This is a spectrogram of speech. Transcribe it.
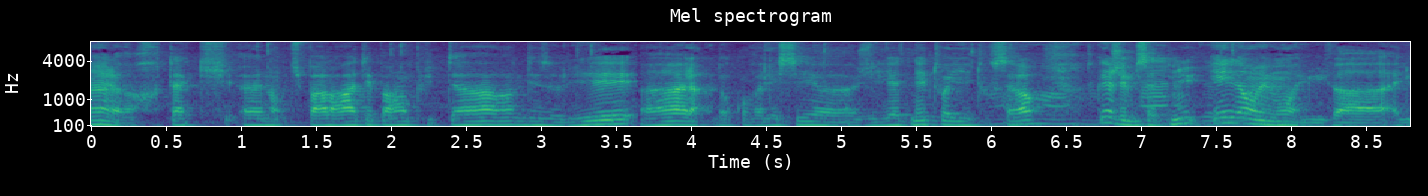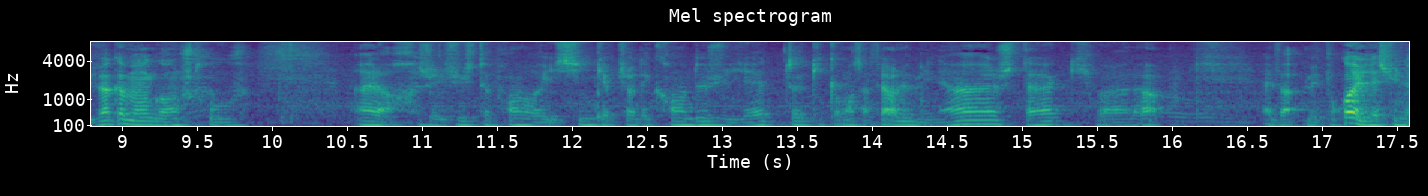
Alors, tac, euh, non, tu parleras à tes parents plus tard, désolé. Voilà, donc on va laisser euh, Juliette nettoyer tout ça. En tout cas, j'aime sa tenue énormément, elle lui, va, comme un gant, je trouve. Alors, je vais juste prendre ici une capture d'écran de Juliette qui commence à faire le ménage. Tac, voilà. Elle va. Mais pourquoi elle laisse une.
